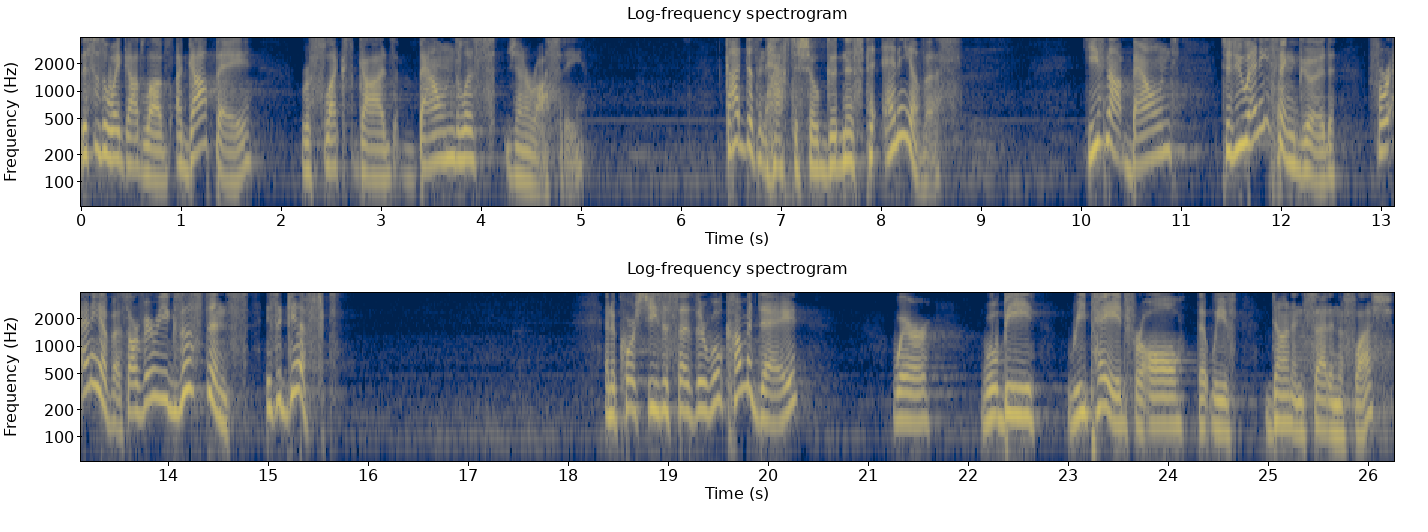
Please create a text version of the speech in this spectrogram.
This is the way God loves. Agape reflects God's boundless generosity. God doesn't have to show goodness to any of us. He's not bound to do anything good for any of us. Our very existence is a gift. And of course, Jesus says there will come a day where we'll be repaid for all that we've done and said in the flesh.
